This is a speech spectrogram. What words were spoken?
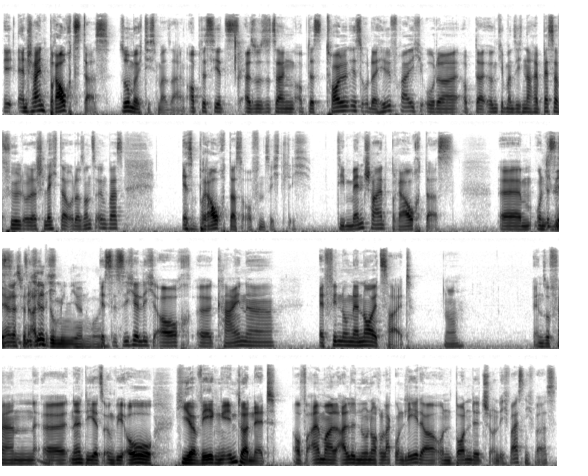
äh, anscheinend braucht es das. So möchte ich es mal sagen. Ob das jetzt, also sozusagen, ob das toll ist oder hilfreich oder ob da irgendjemand sich nachher besser fühlt oder schlechter oder sonst irgendwas. Es braucht das offensichtlich die Menschheit braucht das. Ähm, und Wie es wäre es, wenn alle dominieren wollen? Es ist sicherlich auch äh, keine Erfindung der Neuzeit. Ne? Insofern, äh, ne, die jetzt irgendwie, oh, hier wegen Internet, auf einmal alle nur noch Lack und Leder und Bondage und ich weiß nicht was.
